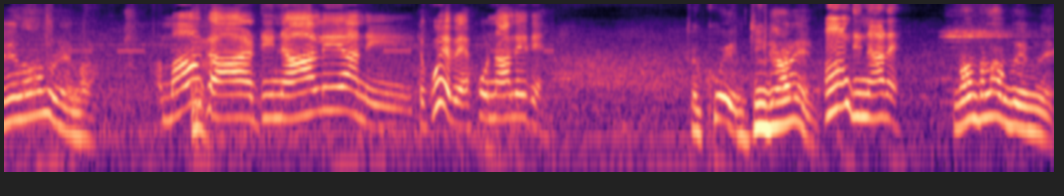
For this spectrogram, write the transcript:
ဒါတာဘယ်တော့လဲမအမကဒီနားလေးကနေတကွပဲဟိုနားလေးတင်တကွေဒီနားနဲ့ဟွန်းဒီနားတယ်မဘလောက်ပေးမလဲ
